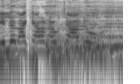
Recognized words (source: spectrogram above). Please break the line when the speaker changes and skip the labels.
It look like y'all don't know what y'all doing.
